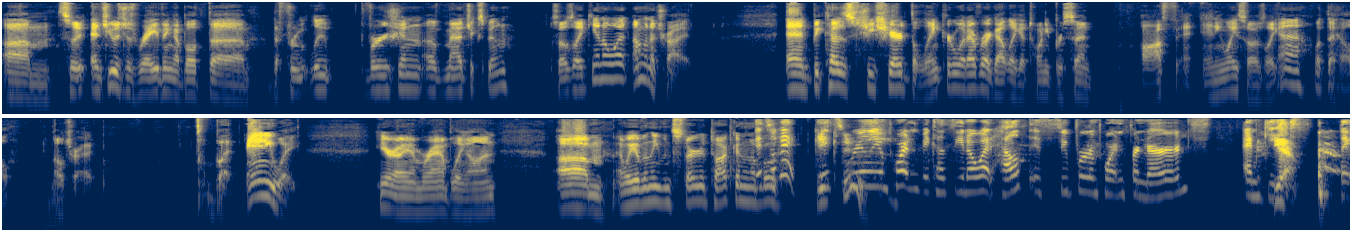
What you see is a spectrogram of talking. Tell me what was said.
Um, so, and she was just raving about the the Fruit Loop version of Magic Spoon. So I was like, you know what, I'm gonna try it. And because she shared the link or whatever, I got like a twenty percent off anyway, so I was like, eh, what the hell? I'll try it. But anyway, here I am rambling on. Um, and we haven't even started talking about It's okay. geek it's news. really important because you know what? Health is super important for nerds and geeks. Yeah. They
